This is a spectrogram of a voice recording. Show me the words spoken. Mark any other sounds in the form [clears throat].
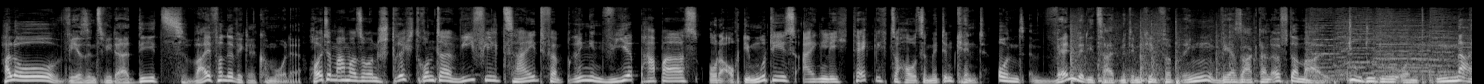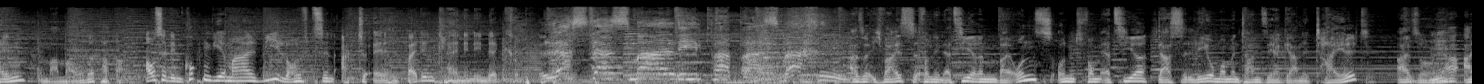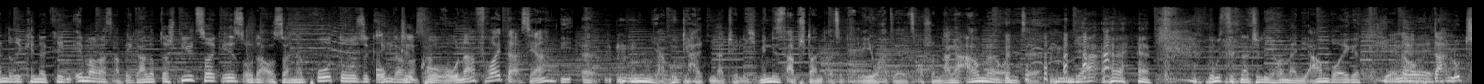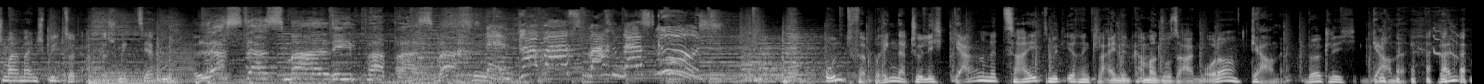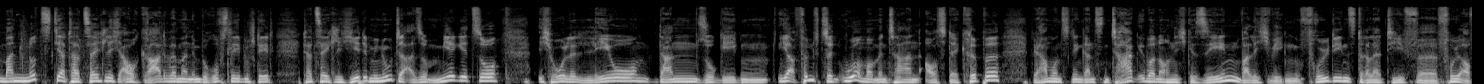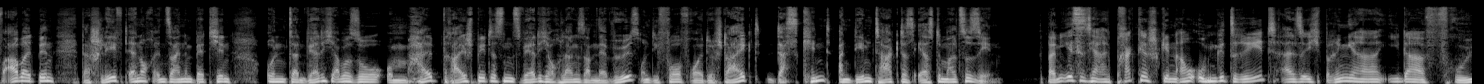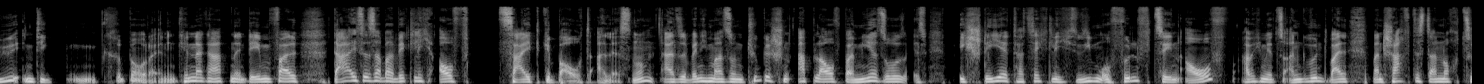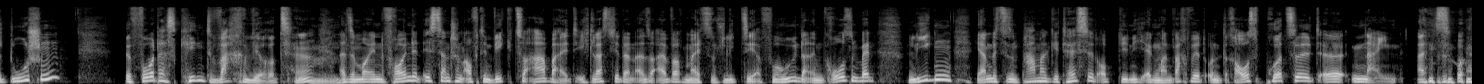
Hallo, wir sind's wieder, die zwei von der Wickelkommode. Heute machen wir so einen Strich drunter, wie viel Zeit verbringen wir Papas oder auch die Muttis eigentlich täglich zu Hause mit dem Kind? Und wenn wir die Zeit mit dem Kind verbringen, wer sagt dann öfter mal du, du, du und nein, Mama oder Papa? Außerdem gucken wir mal, wie läuft's denn aktuell bei den Kleinen in der Krippe. Lass das mal die Papas machen. Also ich weiß von den Erzieherinnen bei uns und vom Erzieher, dass Leo momentan sehr gerne teilt. Also Mhm. ja, andere Kinder kriegen immer was ab, egal ob das Spielzeug ist oder aus seiner Brotdose kriegen Onkel was ab. Corona freut das, ja? Die, äh, ja gut, die halten natürlich Mindestabstand. Also der Leo hat ja jetzt auch schon lange Arme und äh, [laughs] ja, [laughs] hustet natürlich auch immer in die Armbeuge. Genau. Äh, Da lutsch mal mein Spielzeug ab. Das schmeckt sehr gut. Lass das mal die Papas machen. Denn Papas machen das gut. Verbringen natürlich gerne Zeit mit ihren Kleinen, kann man so sagen, oder? Gerne, wirklich gerne. [laughs] Nein, man nutzt ja tatsächlich auch, gerade wenn man im Berufsleben steht, tatsächlich jede Minute. Also mir geht's so, ich hole Leo dann so gegen ja 15 Uhr momentan aus der Krippe. Wir haben uns den ganzen Tag über noch nicht gesehen, weil ich wegen Frühdienst relativ äh, früh auf Arbeit bin. Da schläft er noch in seinem Bettchen und dann werde ich aber so um halb drei spätestens werde ich auch langsam nervös und die Vorfreude steigt, das Kind an dem Tag das erste Mal zu sehen. Bei mir ist es ja praktisch genau umgedreht. Also ich bringe ja Ida früh in die Krippe oder in den Kindergarten in dem Fall. Da ist es aber wirklich auf Zeit gebaut alles. Ne? Also wenn ich mal so einen typischen Ablauf bei mir so ist, ich stehe tatsächlich 7.15 Uhr auf, habe ich mir so angewöhnt, weil man schafft es dann noch zu duschen bevor das Kind wach wird. ja? Also meine Freundin ist dann schon auf dem Weg zur Arbeit. Ich lasse sie dann also einfach, meistens liegt sie ja früh dann im großen Bett liegen. Wir haben das jetzt ein paar Mal getestet, ob die nicht irgendwann wach wird und rauspurzelt. Äh, nein. [laughs] Also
